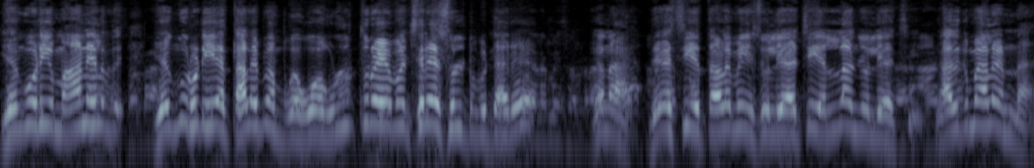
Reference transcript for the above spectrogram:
எங்களுடைய மாநிலத்து எங்களுடைய தலைமை உள்துறை அமைச்சரே சொல்லிட்டு போயிட்டாரு. ஏன்னா தேசிய தலைமையை சொல்லியாச்சு எல்லாம் சொல்லியாச்சு. அதுக்கு மேல என்ன?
